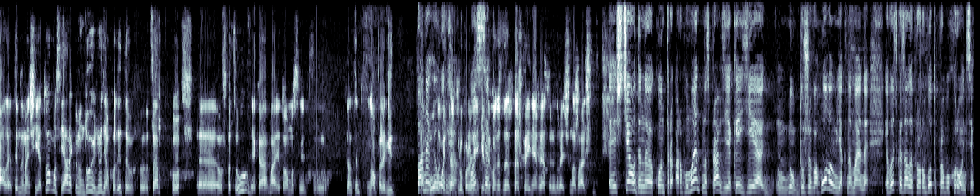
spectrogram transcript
Але тим не менше є Томос. Я рекомендую людям ходити в церкву е, в ПЦУ, яка має Томос від е, Константинополя від. Пане Стамбула, від центру управління, ось- який знаходиться теж- в країні агресорі, до речі, на жаль. Е, Ще один е, контраргумент, насправді, який є ну дуже ваговим, як на мене. І ви сказали про роботу правоохоронців.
